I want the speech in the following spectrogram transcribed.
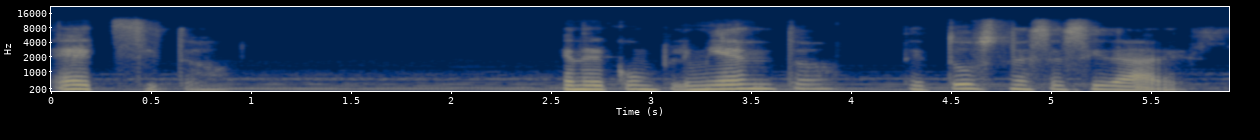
Éxito en el cumplimiento de tus necesidades.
